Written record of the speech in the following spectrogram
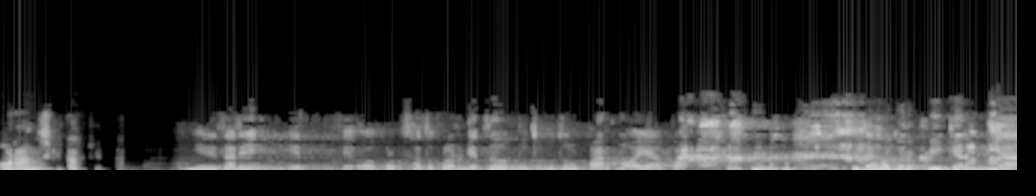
orang sekitar kita. Jadi tadi it, satu keluarga itu betul-betul parno ya Pak, sudah berpikir dia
